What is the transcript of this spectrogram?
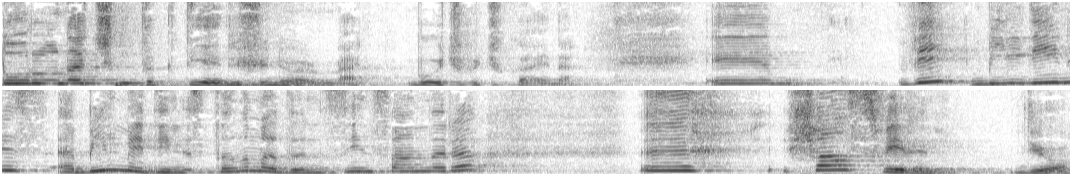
doruğuna çıktık diye düşünüyorum ben bu üç buçuk ayda. Ve bildiğiniz, bilmediğiniz, tanımadığınız insanlara şans verin diyor.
